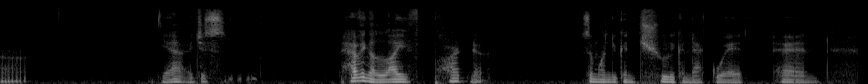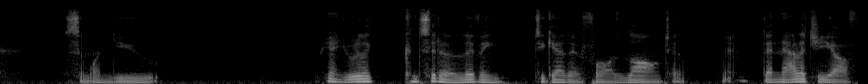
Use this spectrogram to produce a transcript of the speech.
Uh, yeah, I just having a life partner, someone you can truly connect with, and someone you, yeah, you really consider living together for a long term. The analogy of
